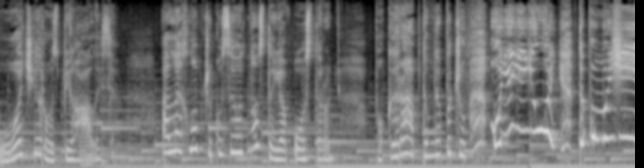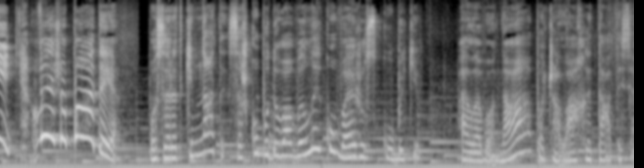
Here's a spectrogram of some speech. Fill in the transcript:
очі розбігалися. Але хлопчик усе одно стояв осторонь, поки раптом не почув Ой-ой-ой, допоможіть! Вежа падає! Посеред кімнати Сашко будував велику вежу з кубиків, але вона почала хитатися.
